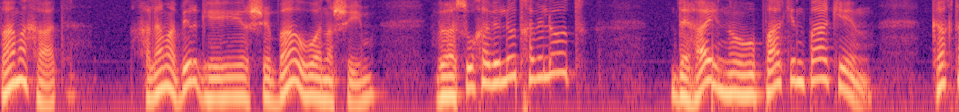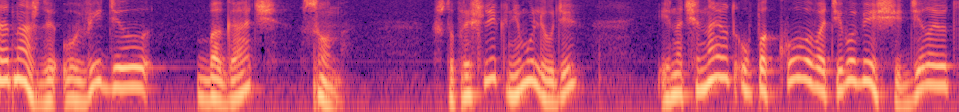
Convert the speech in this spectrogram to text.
Памахат, халама биргейр шеба у анашим, веасу хавелет хавелет – Дегайну Пакин-Пакин как-то однажды увидел богач сон, что пришли к нему люди и начинают упаковывать его вещи, делают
